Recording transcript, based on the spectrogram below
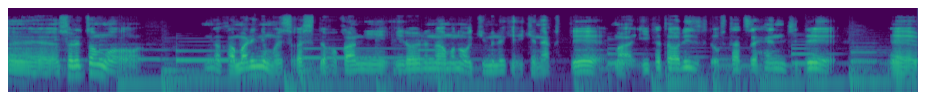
えー、それともなんかあまりにも忙しくて他にいろいろなものを決めなきゃいけなくて、まあ、言い方悪いですけど2つ返事で、え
